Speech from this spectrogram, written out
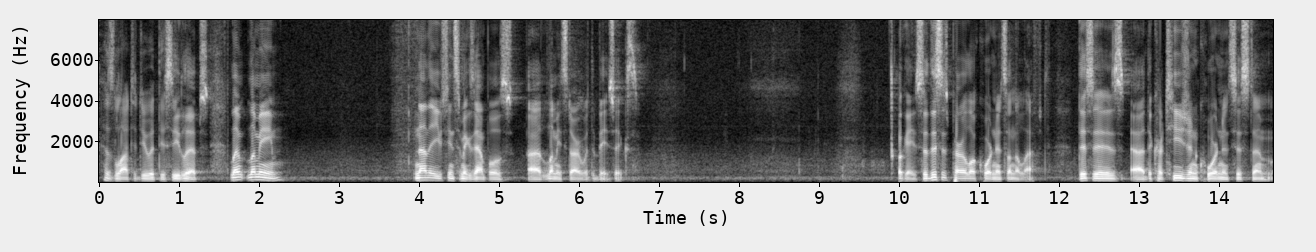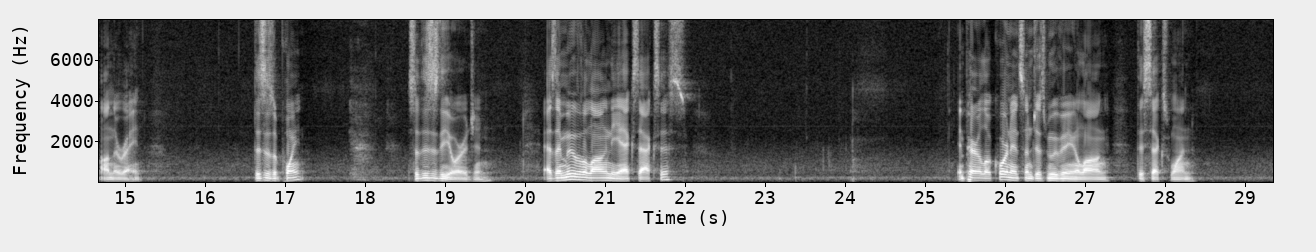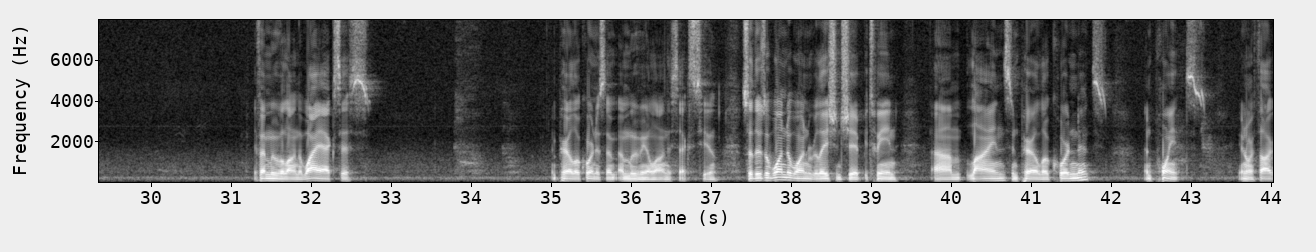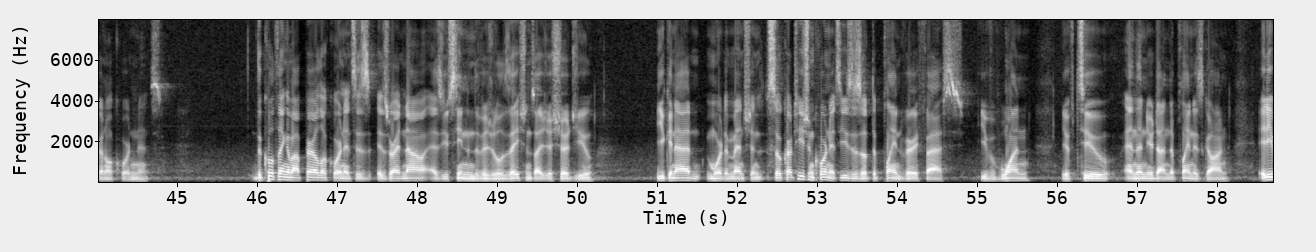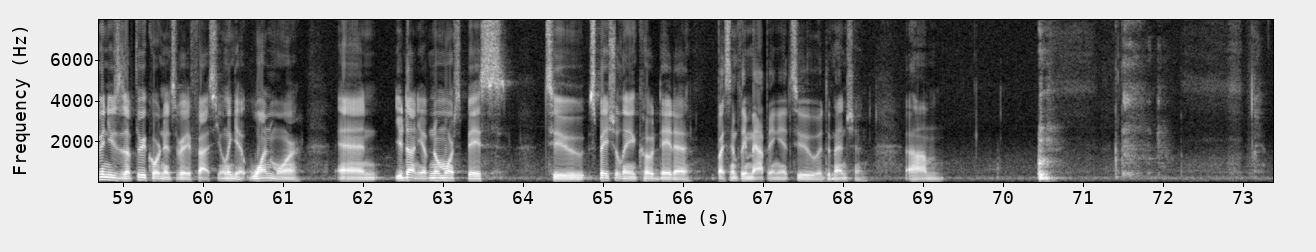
has a lot to do with this ellipse. Let, let me, now that you've seen some examples, uh, let me start with the basics. Okay, so this is parallel coordinates on the left. This is uh, the Cartesian coordinate system on the right. This is a point. So this is the origin. As I move along the x-axis, in parallel coordinates, I'm just moving along this x1. If I move along the y-axis, in parallel coordinates, I'm, I'm, moving along this x2. So there's a one-to-one -one relationship between um, lines in parallel coordinates and points in orthogonal coordinates the cool thing about parallel coordinates is, is right now, as you've seen in the visualizations I just showed you, you can add more dimensions. So Cartesian coordinates uses up the plane very fast. You have one, you have two, and then you're done. The plane is gone. It even uses up three coordinates very fast. You only get one more, and you're done. You have no more space to spatially encode data by simply mapping it to a dimension. Um,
